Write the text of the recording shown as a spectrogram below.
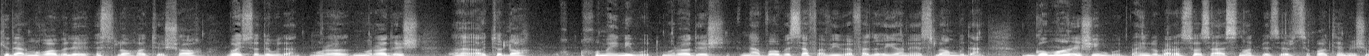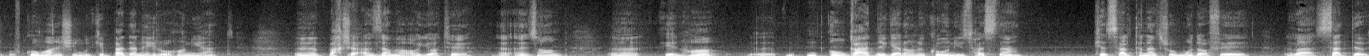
که در مقابل اصلاحات شاه وایستاده بودند. مراد، مرادش آیت الله خمینی بود. مرادش نواب صفوی و فدایان اسلام بودند. گمانش این بود و این رو بر اساس اسناد به زرس قاطع میشه گفت. گمانش این بود که بدنه روحانیت بخش اعظم آیات اعظام اینها اونقدر نگران کمونیسم هستند که سلطنت رو مدافع و صد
